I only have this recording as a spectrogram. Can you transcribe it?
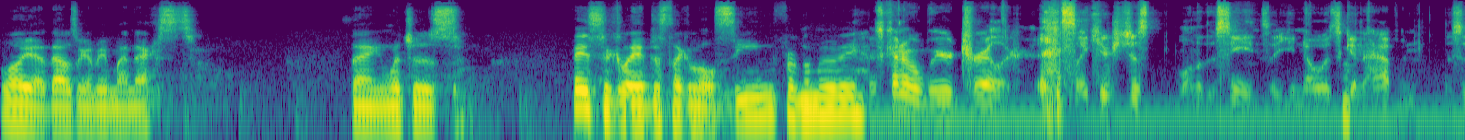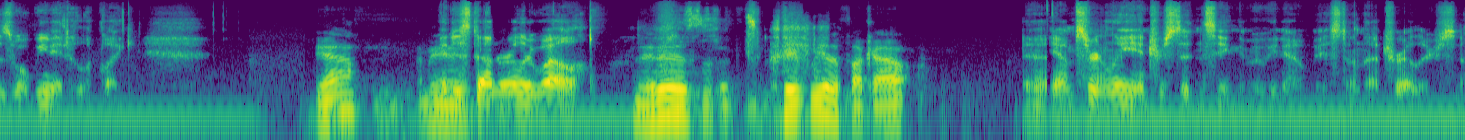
well, yeah, that was going to be my next thing, which is basically just like a little scene from the movie. it's kind of a weird trailer. It's like here's just one of the scenes that you know is going to happen. This is what we made it look like. Yeah, I mean, It is done really well. It is. It's creeped me the fuck out. Uh, yeah, I'm certainly interested in seeing the movie now based on that trailer. So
